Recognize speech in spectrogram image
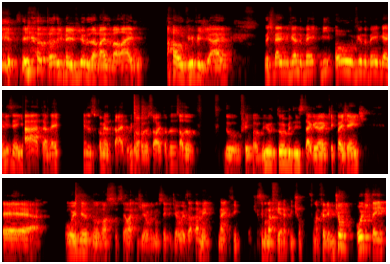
Sejam todos bem-vindos a mais uma live ao vivo e diária. Se estiverem me vendo bem, me ouvindo bem, me avisem aí ah, através dos comentários. Muito bom, pessoal. Então, pessoal do, do, do YouTube, do Instagram aqui com a gente. É, hoje, no nosso, sei lá que dia, eu não sei que dia é exatamente, né? Enfim, segunda-feira, 21. Segunda-feira, 21. Hoje tem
